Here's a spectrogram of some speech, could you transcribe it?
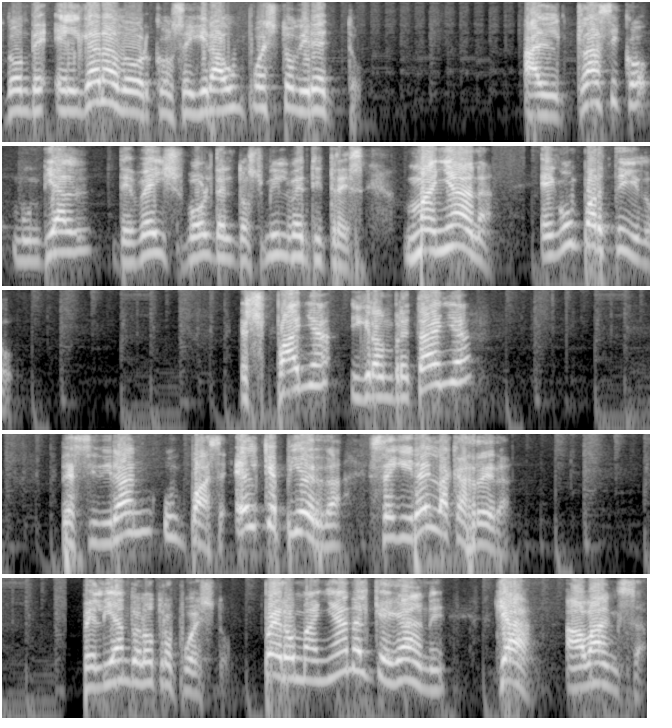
donde el ganador conseguirá un puesto directo al Clásico Mundial de Béisbol del 2023. Mañana, en un partido, España y Gran Bretaña decidirán un pase. El que pierda seguirá en la carrera, peleando el otro puesto. Pero mañana el que gane ya avanza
